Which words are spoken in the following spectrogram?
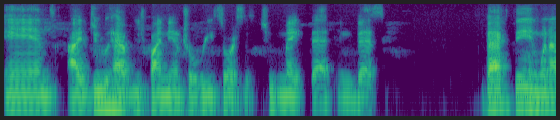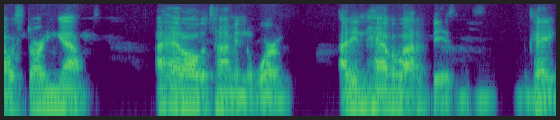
and I do have the financial resources to make that investment. Back then, when I was starting out, I had all the time in the world. I didn't have a lot of business, okay?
